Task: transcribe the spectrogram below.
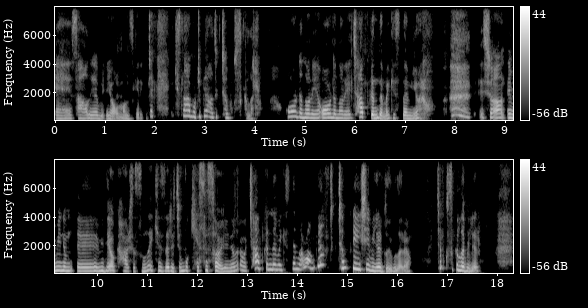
eee, sağlayabiliyor olmanız gerekecek. İkizler Burcu birazcık çabuk sıkılır. Oradan oraya, oradan oraya çapkın demek istemiyorum. E, Şu an eminim eee, video karşısında ikizler için bu kesin söyleniyordur ama çapkın demek istemiyorum ama birazcık çabuk değişebilir duyguları. Çabuk sıkılabilir.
